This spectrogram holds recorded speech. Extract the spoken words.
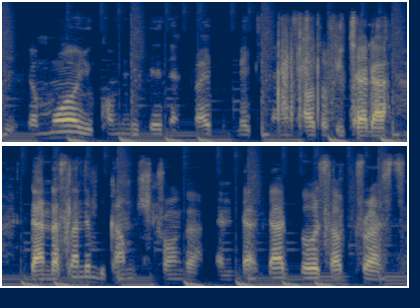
See, the more you communicate and try to make sense out of each other, the understanding becomes stronger, and that that builds up trust.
